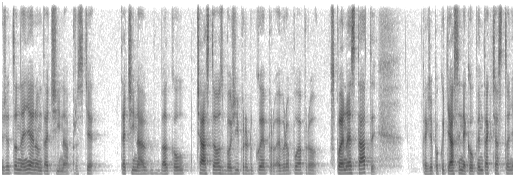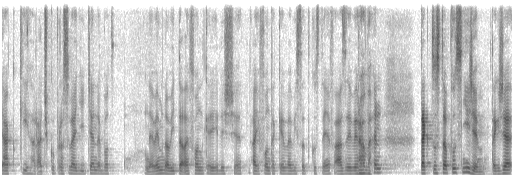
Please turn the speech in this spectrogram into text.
že to není jenom ta Čína. Prostě ta Čína velkou část toho zboží produkuje pro Evropu a pro Spojené státy. Takže pokud já si nekoupím tak často nějaký hračku pro své dítě nebo nevím, nový telefon, který když je iPhone, tak je ve výsledku stejně v Ázii vyroben, tak tu stopu snížím. Takže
